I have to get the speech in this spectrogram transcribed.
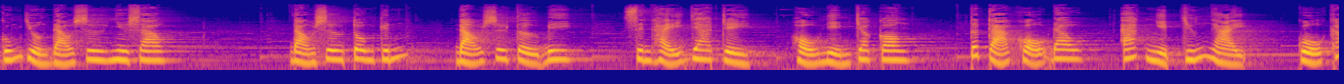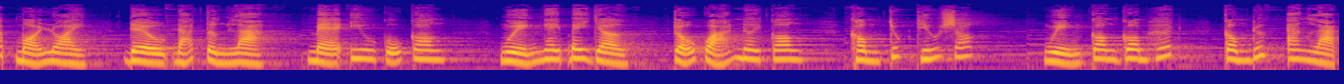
cúng dường đạo sư như sau. Đạo sư tôn kính, đạo sư từ bi, xin hãy gia trì, hộ niệm cho con. Tất cả khổ đau, ác nghiệp chướng ngại của khắp mọi loài đều đã từng là mẹ yêu của con. Nguyện ngay bây giờ trổ quả nơi con, không chút thiếu sót. Nguyện con gom hết công đức an lạc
